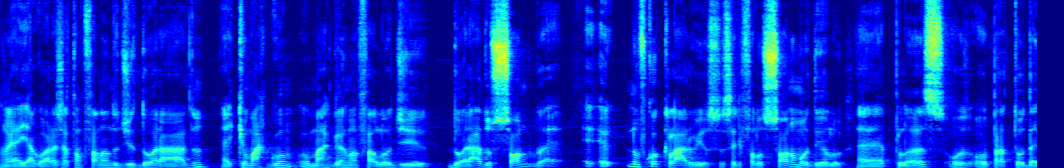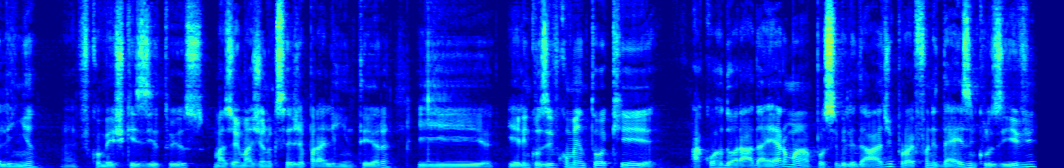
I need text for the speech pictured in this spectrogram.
É, e agora já estão falando de dourado, é que o Mark, o Mark Gurman falou de dourado só... é, não ficou claro isso, se ele falou só no modelo é, Plus ou, ou para toda a linha. É, ficou meio esquisito isso, mas eu imagino que seja para a linha inteira. E, e ele, inclusive, comentou que a cor dourada era uma possibilidade para o iPhone 10, inclusive,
